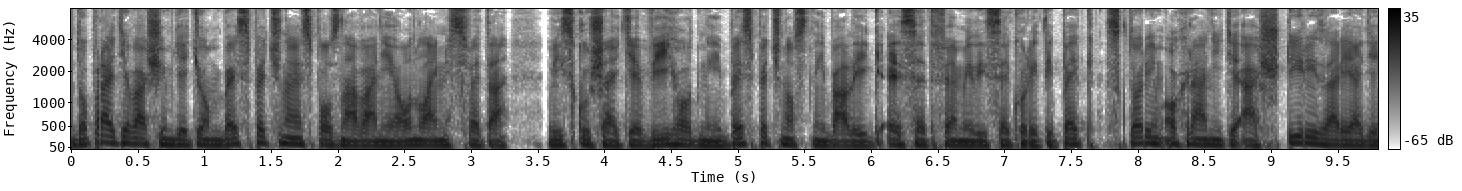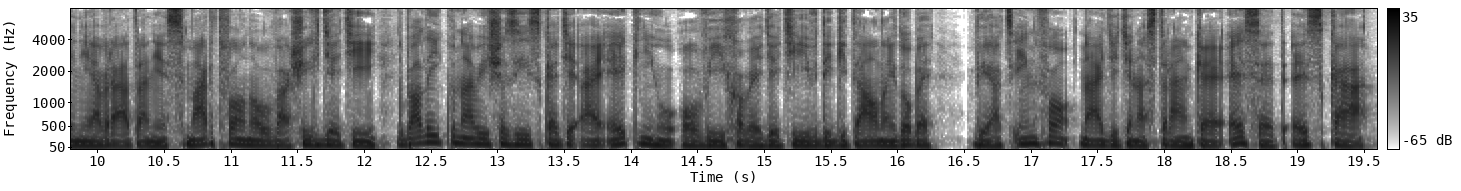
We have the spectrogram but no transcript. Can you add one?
Doprajte vašim deťom bezpečné spoznávanie online sveta. Vyskúšajte výhodný bezpečnostný balík Asset Family Security Pack, s ktorým ochránite až 4 zariadenia vrátane smartfónov vašich detí. K balíku navyše získate aj e-knihu o výchove detí v digitálnej dobe. Viac info nájdete na stránke asset.sk.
